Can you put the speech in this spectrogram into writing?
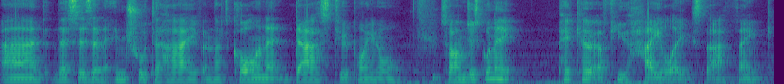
and this is an intro to Hive and they're calling it DAAS 2.0. So I'm just going to pick out a few highlights that I think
